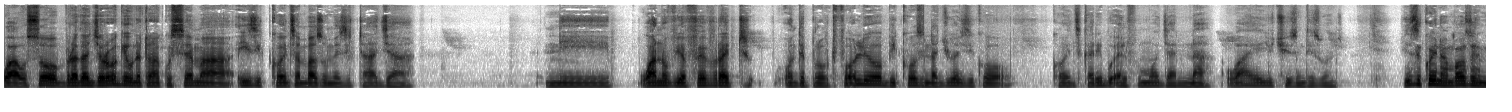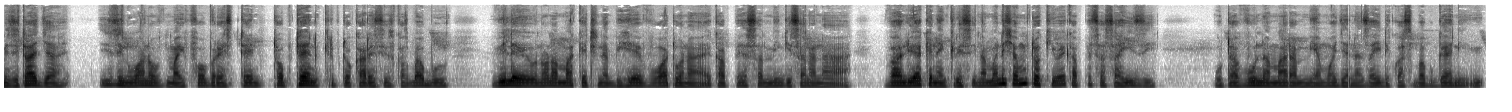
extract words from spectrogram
wow. So brother Njoroge, unataka kusema hizi coins ambazo umezitaja ni one of your favorite on the portfolio because najua ziko coins karibu elfu moja na why are you choosing these ones? Hizi coin ambazo nimezitaja hizi ni one of my favorite 10, top 10 cryptocurrencies kwa sababu vile unaona market ina behave, watu wanaweka pesa mingi sana na value yake na increase. Inamaanisha mtu akiweka pesa saa hizi utavuna mara mia moja na zaidi. Kwa sababu gani?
